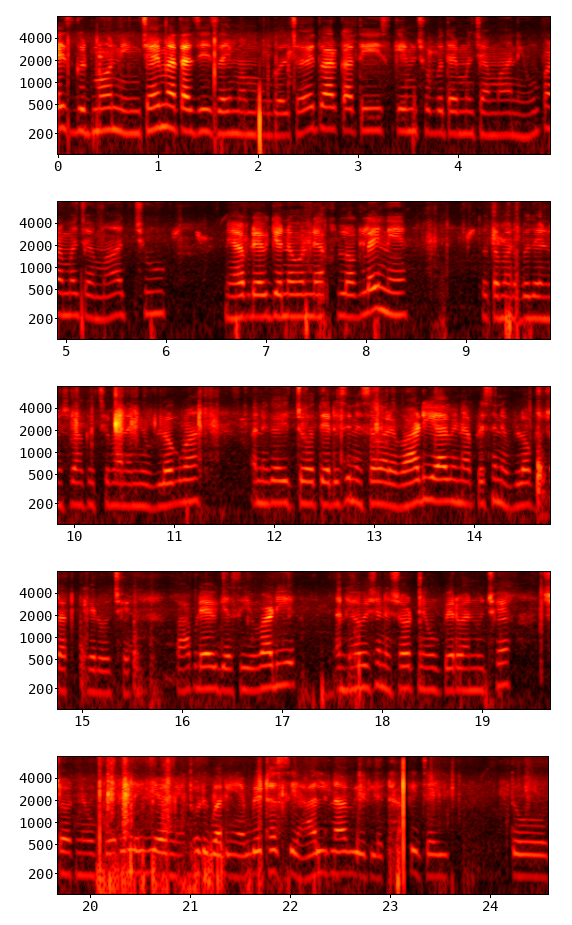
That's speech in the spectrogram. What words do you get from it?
ગાઈઝ ગુડ મોર્નિંગ જય માતાજી, જય મા મંગલ. જય દ્વારકાધીશ. કેમ છો બધા મજામાં? ને હું પણ મજામાં જ છું. ને આપણે આવી ગયા નવો નેક્સ્ટ વ્લોગ લઈને. તો તમારું બધાનું સ્વાગત છે મારા ન્યૂ વ્લોગમાં અને ગઈ જો અત્યારે છે ને સવારે વાડીએ આવીને આપણે છે ને વ્લોગ સ્ટાર્ટ કર્યો છે. તો આપણે આવી ગયા છીએ વાડીએ. અને હવે છે ને શર્ટને એવું પહેરવાનું છે. શર્ટને એવું પહેરી લઈએ અને થોડી વાર અહીંયા બેઠા છીએ. હાલીને આવીએ એટલે થાકી જઈએ. તો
